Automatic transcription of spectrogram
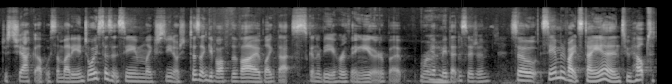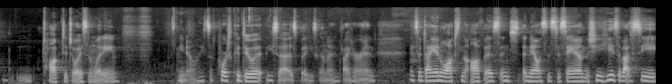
just shack up with somebody. And Joyce doesn't seem like she, you know she doesn't give off the vibe like that's going to be her thing either. But we haven't made that decision. So Sam invites Diane to help to talk to Joyce and Woody. You know, he's of course could do it, he says, but he's going to invite her in. And so Diane walks in the office and announces to Sam that she he's about to see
